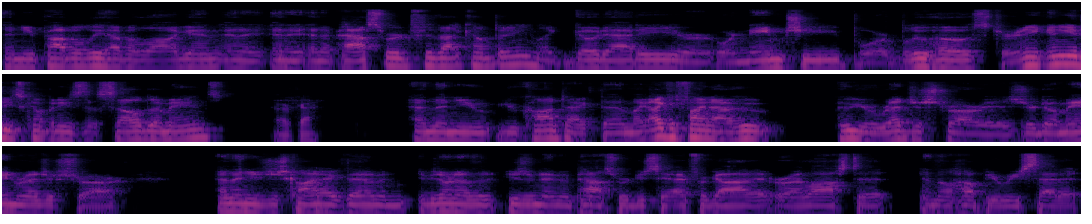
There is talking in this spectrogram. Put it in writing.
and you probably have a login and a, and a, and a password for that company, like GoDaddy or or Namecheap or Bluehost or any any of these companies that sell domains. Okay. And then you you contact them. Like I could find out who who your registrar is, your domain registrar, and then you just contact them and if you don't have the username and password you say i forgot it or i lost it and they'll help you reset it.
